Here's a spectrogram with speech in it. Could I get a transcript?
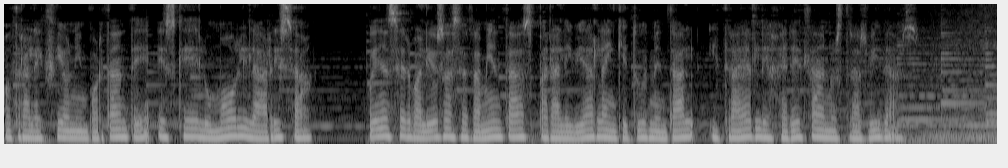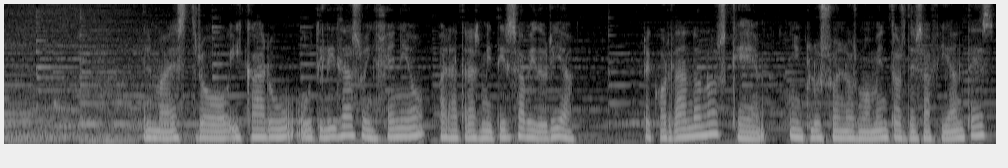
Otra lección importante es que el humor y la risa pueden ser valiosas herramientas para aliviar la inquietud mental y traer ligereza a nuestras vidas. El maestro Ikaru utiliza su ingenio para transmitir sabiduría, recordándonos que, incluso en los momentos desafiantes,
